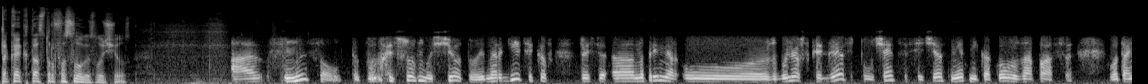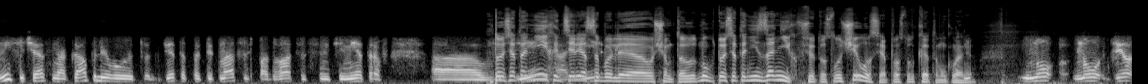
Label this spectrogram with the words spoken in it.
такая катастрофа слога случилась? А смысл, по большому счету, энергетиков, то есть, э, например, у Жигулевской ГЭС, получается, сейчас нет никакого запаса. Вот они сейчас накапливают где-то по 15, по 20 сантиметров. Э, то есть это не их интересы они... были, в общем-то, ну, то есть это не из-за них все это случилось, я просто вот к этому клоню. Ну, ну, дел...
